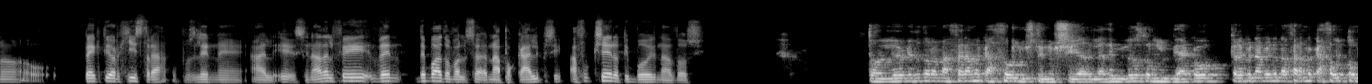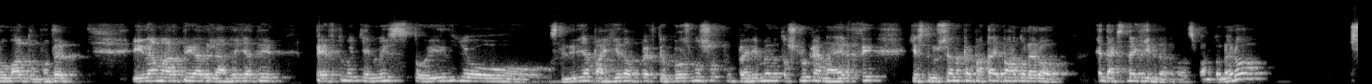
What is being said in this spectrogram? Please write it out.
παίκτη ορχήστρα, όπως λένε άλλοι συνάδελφοι, δεν, δεν μπορώ να το βάλω σαν αποκάλυψη, αφού ξέρω τι μπορεί να δώσει. Το λέω γιατί τον αναφέραμε καθόλου στην ουσία. Δηλαδή, μιλώντας τον Ολυμπιακό, πρέπει να μην αναφέραμε καθόλου το όνομά του. Οπότε είναι αμαρτία δηλαδή, γιατί πέφτουμε κι εμείς στην ίδια παγίδα που πέφτει ο κόσμος που περίμενε το Σλούκα να έρθει και στην ουσία να περπατάει πάνω το νερό. Εντάξει, δεν γίνεται να περπατήσει πάνω το νερό.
